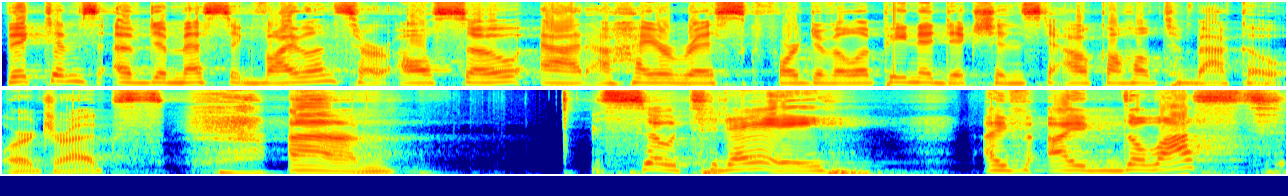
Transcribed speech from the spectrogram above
Victims of domestic violence are also at a higher risk for developing addictions to alcohol, tobacco, or drugs. Um, so today, I've, I the last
